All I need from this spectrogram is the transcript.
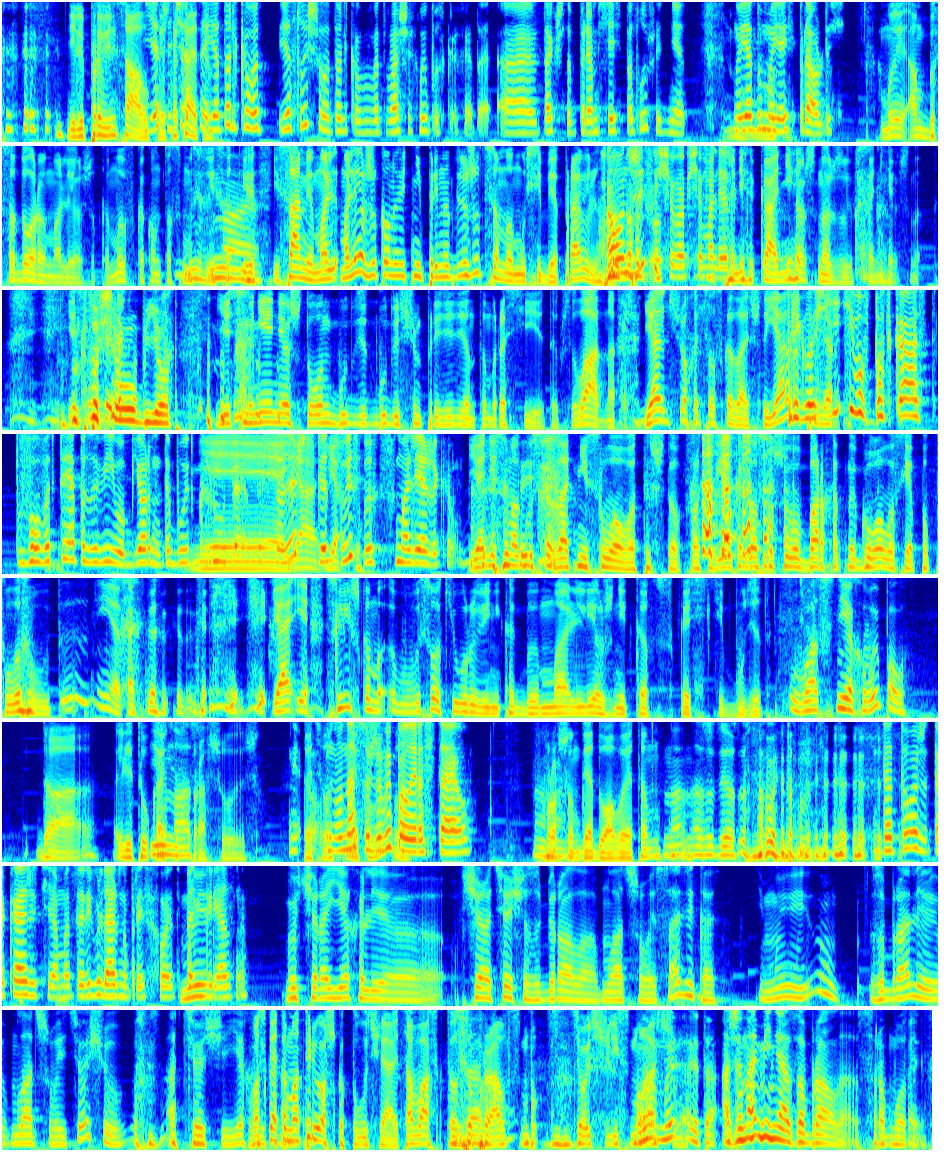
Или провинциалка? Если честно, я только вот, я слышала только вот в ваших выпусках это, а так что прям сесть послушать нет. Но я думаю, я исправлюсь. Мы амбассадоры Малежика. Мы в каком-то смысле... и. И, и сами... Мал- Малежик, он ведь не принадлежит самому себе, правильно? А он жив еще вообще, Малежик? Коне- Конечно, жив, конечно. Есть, Кто же его убьет? есть мнение, что он будет будущим президентом России. Так что, ладно. Я еще хотел сказать, что я, например, Пригласить его в подкаст, в ОВТ позови его, Бьорн, это будет круто. Не, Представляешь, я- спецвыпуск с Малежиком. Я не смогу сказать ни слова. Ты что, против? Я когда услышу его бархатный голос, я поплыву. Ты- Нет, так... Я и слишком высокий уровень как бы малежниковскости будет. У вас снег выпал? Да. Или ты у у Кати нас. спрашиваешь? Катя, вот у нас уже выпал? выпал и растаял. В Ага. прошлом году, а в этом? На- Нас ждет об этом. Да тоже такая же тема, это регулярно происходит, опять Мы- грязно. Мы вчера ехали, э, вчера теща забирала младшего из садика, и мы ну, забрали младшего и тещу от тещи. и У Ехали вас какая-то матрешка получается, а вас кто Да. забрал с, с тещей и с Мы- мы Машей? это, а жена меня забрала с работы.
